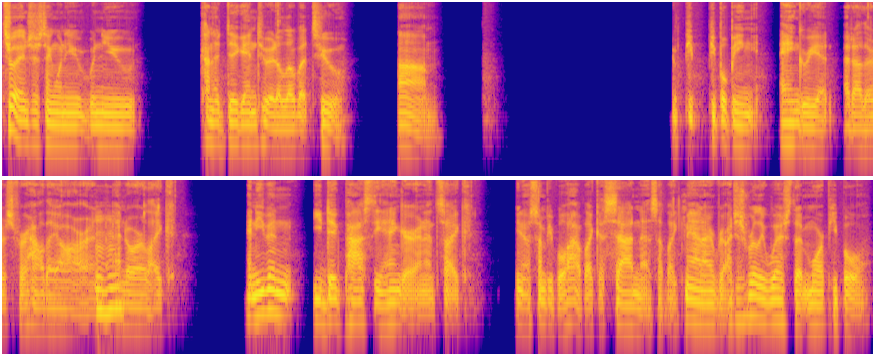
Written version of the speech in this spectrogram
it's really interesting when you when you kind of dig into it a little bit too. Um pe- people being angry at, at others for how they are and, Mhm. and or like and even you dig past the anger and it's like you know some people have like a sadness of like man I, I just really wish that more people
